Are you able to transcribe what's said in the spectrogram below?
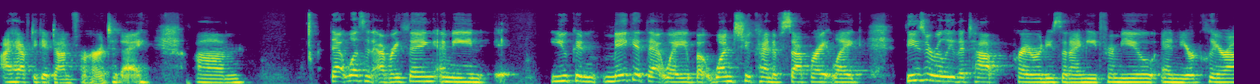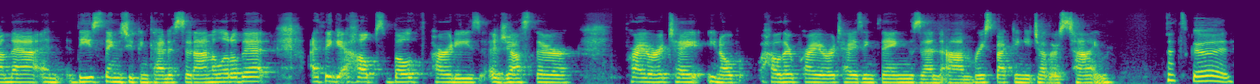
i have to get done for her today. Um, that wasn't everything. I mean it, you can make it that way but once you kind of separate like these are really the top priorities that i need from you and you're clear on that and these things you can kind of sit on a little bit. I think it helps both parties adjust their prioritize you know how they're prioritizing things and um, respecting each other's time. That's good.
